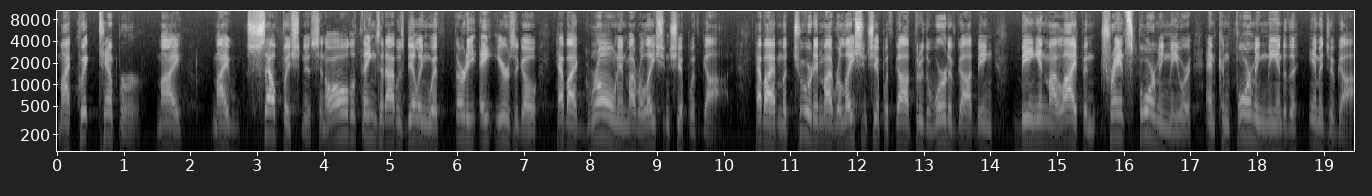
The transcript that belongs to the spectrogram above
My quick temper, my my selfishness and all the things that I was dealing with 38 years ago, have I grown in my relationship with God? Have I matured in my relationship with God through the Word of God being, being in my life and transforming me or, and conforming me into the image of God?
